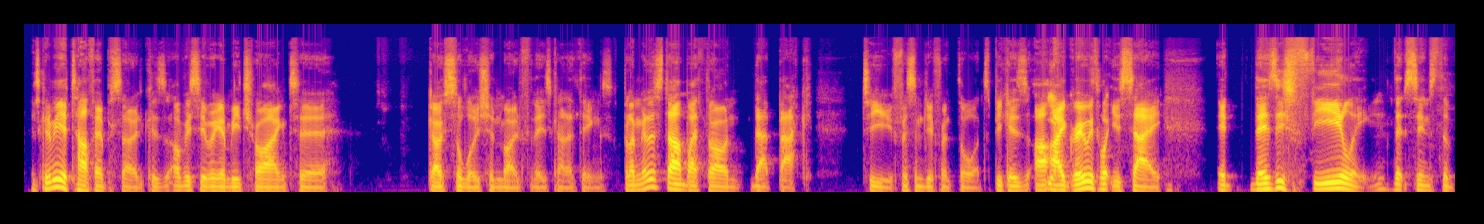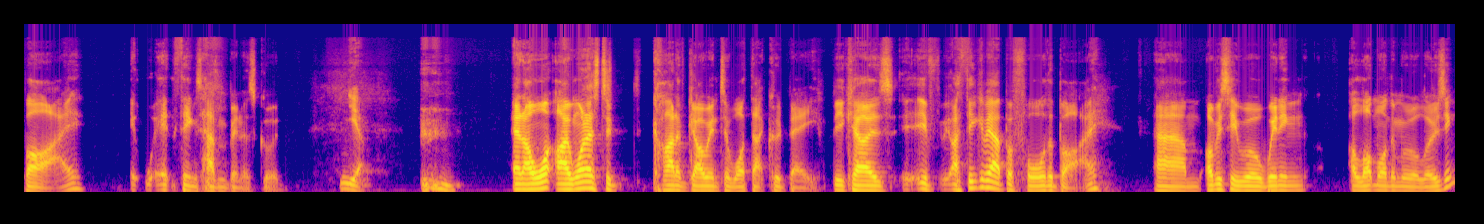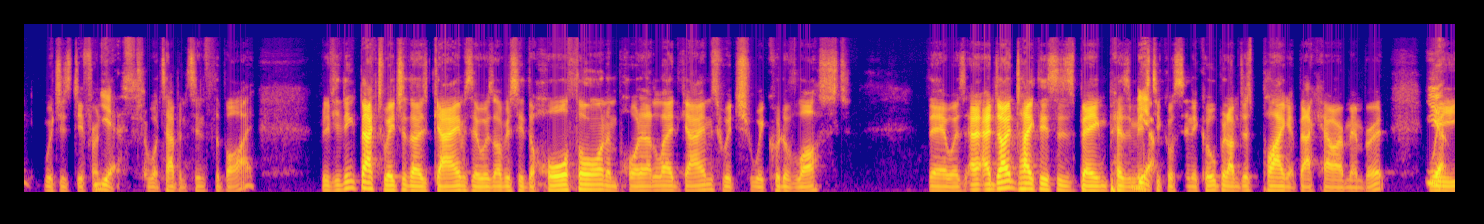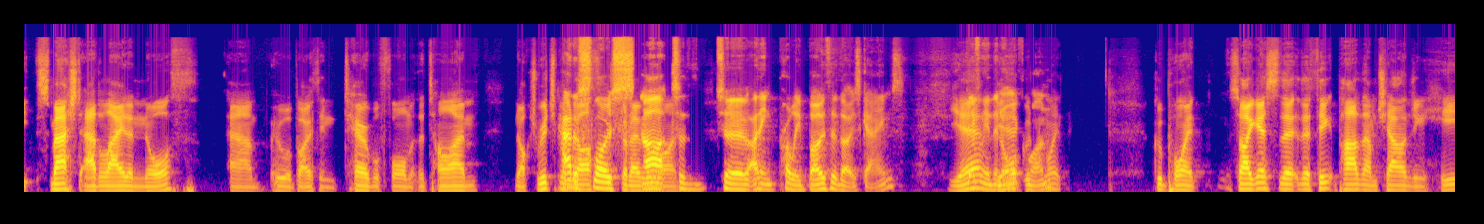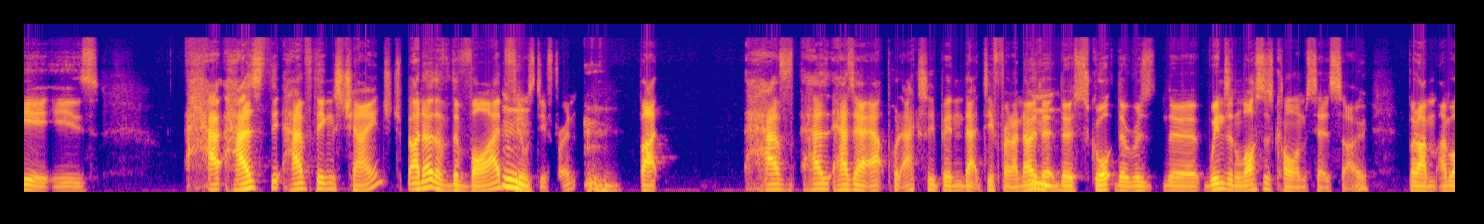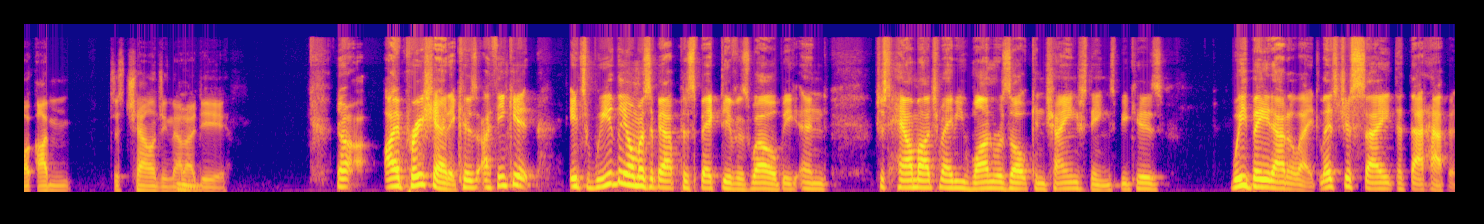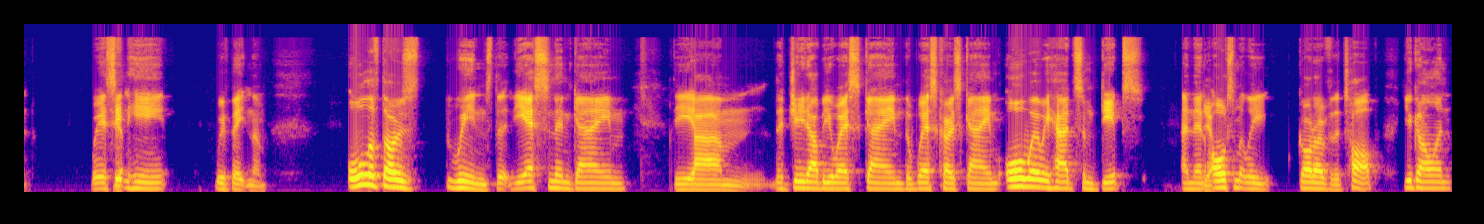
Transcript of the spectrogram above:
It's going to be a tough episode because obviously we're going to be trying to go solution mode for these kind of things. But I'm going to start by throwing that back to you for some different thoughts because I, Yeah. I agree with what you say. It there's this feeling that since the bye, it, it, things haven't been as good, Yeah. and I want I want us to kind of go into what that could be because if I think about before the bye, um, obviously we were winning a lot more than we were losing, which is different Yes. to what's happened since the bye. But if you think back to each of those games, there was obviously the Hawthorn and Port Adelaide games, which we could have lost. There was, and, and don't take this as being pessimistic or cynical, but I'm just playing it back how I remember it. Yeah. We smashed Adelaide and North, um, who were both in terrible form at the time. Knocked Richmond Had a off, slow start to, to I think probably both of those games. Yeah, Definitely the yeah, North good one. Point. Good point. So I guess the the thing part that I'm challenging here is ha, has the, have things changed? I know the the vibe Mm. feels different, but have has has our output actually been that different? I know that Mm. the score the res, the wins and losses column says so, but I'm I'm I'm just challenging that Mm. idea. No, I appreciate it because I think it it's weirdly almost about perspective as well, be, and just how much maybe one result can change things. Because we beat Adelaide. Let's just say that that happened. We're sitting here, we've beaten them. All of those wins, that the, the Essendon game, the um the GWS game, the West Coast game, all where we had some dips and then Yep. ultimately got over the top. You're going,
